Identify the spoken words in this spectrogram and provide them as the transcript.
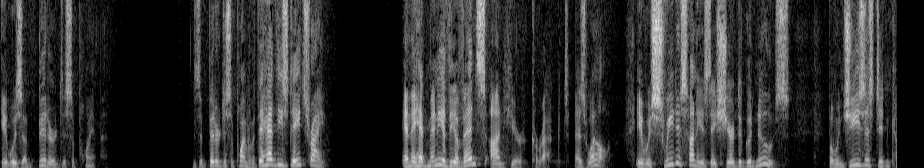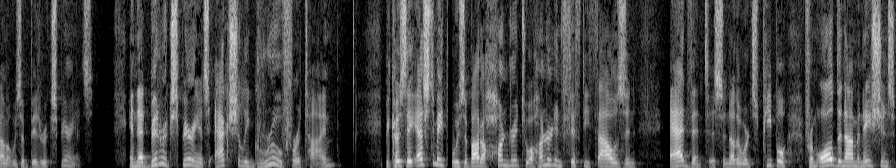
It was a bitter disappointment. It was a bitter disappointment. But they had these dates right. And they had many of the events on here correct as well. It was sweet as honey as they shared the good news. But when Jesus didn't come, it was a bitter experience. And that bitter experience actually grew for a time because they estimate there was about 100 to 150,000 Adventists, in other words, people from all denominations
